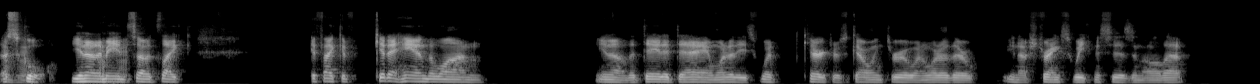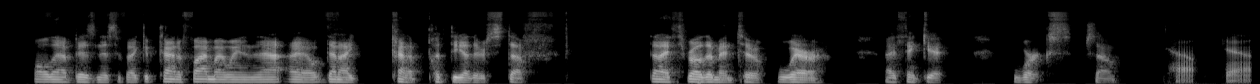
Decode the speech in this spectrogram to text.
a mm-hmm. school you know what mm-hmm. i mean mm-hmm. so it's like if i could get a handle on you know the day to day and what are these what characters going through and what are their you know strengths weaknesses and all that all that business if i could kind of find my way in that i then i kind of put the other stuff then I throw them into where I think it works. So yeah, yeah.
